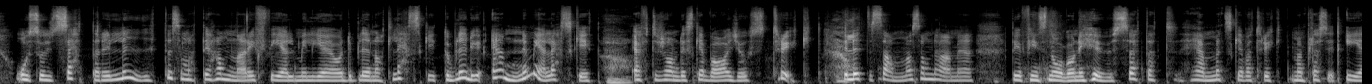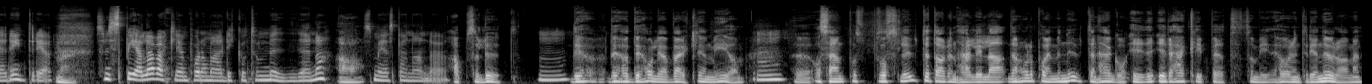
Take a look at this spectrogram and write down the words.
och så sätta det lite som att det hamnar i fel miljö och det blir något läskigt. Då blir det ju ännu mer läskigt ja. eftersom det ska vara just tryggt. Ja. Det är lite samma som det här med det finns finns någon i huset, att hemmet ska vara tryggt, men plötsligt är det inte det. Nej. Så det spelar verkligen på de här dikotomierna ja. som är spännande. Absolut. Mm. Det, det, det, håller jag verkligen med om. Mm. Uh, och sen på, på, slutet av den här lilla, den håller på en minut den här gången, i, i det här klippet, som vi hör inte det nu då, men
